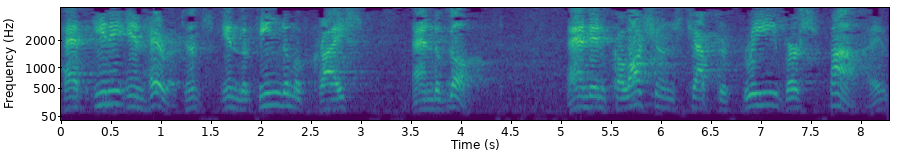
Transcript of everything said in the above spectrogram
hath any inheritance in the kingdom of Christ and of God. And in Colossians chapter 3 verse 5,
